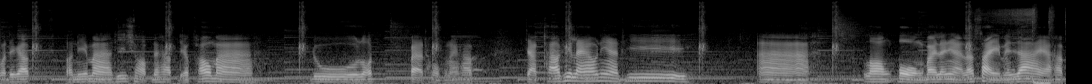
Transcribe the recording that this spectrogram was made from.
วัสดีครับ ตอนนี้มาที่ช็อปนะครับ เดี๋ยวเข้ามาดูรถ 86 นะครับ จากคราวที่แล้วเนี่ยที่อ่าลองโป่งไปแล้วเนี่ยแล้วใส่ไม่ได้อะครับ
